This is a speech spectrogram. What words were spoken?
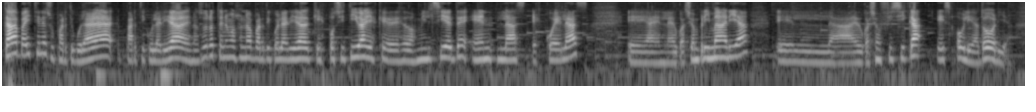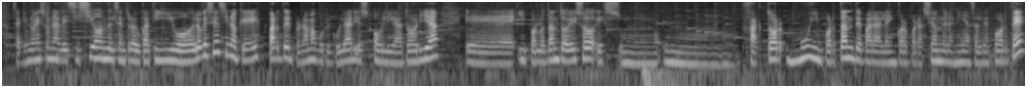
cada país tiene sus particular- particularidades. Nosotros tenemos una particularidad que es positiva y es que desde 2007 en las escuelas, eh, en la educación primaria, la educación física es obligatoria. O sea que no es una decisión del centro educativo o de lo que sea, sino que es parte del programa curricular y es obligatoria. eh, y por lo tanto eso es un, un factor muy importante para la incorporación de las niñas al deporte.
